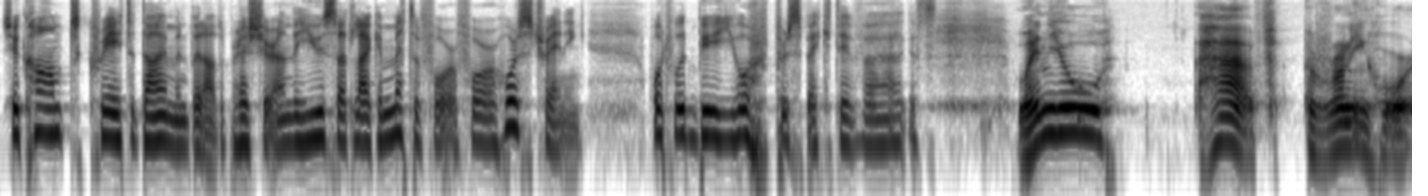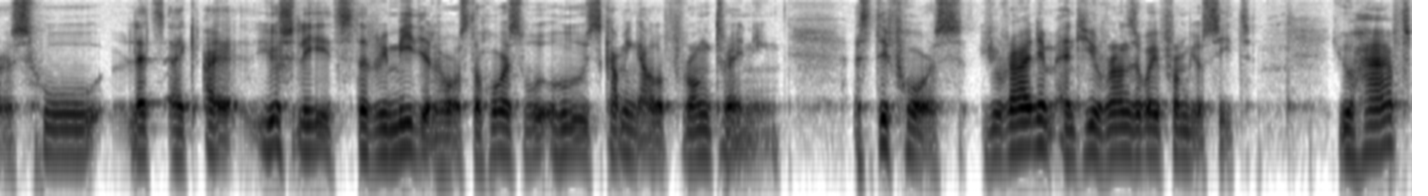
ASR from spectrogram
So you can't create a diamond without the pressure, and they use that like a metaphor for horse training. What would be your perspective? Uh, when you have a running horse who let's like I, usually it's the remedial horse the horse who, who's coming out of wrong training a stiff horse you ride him and he runs away from your seat you have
